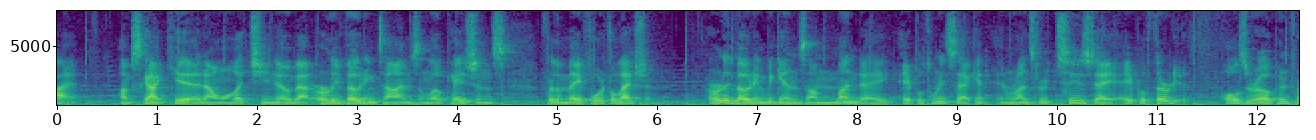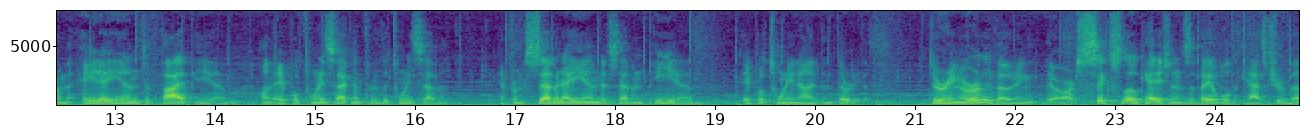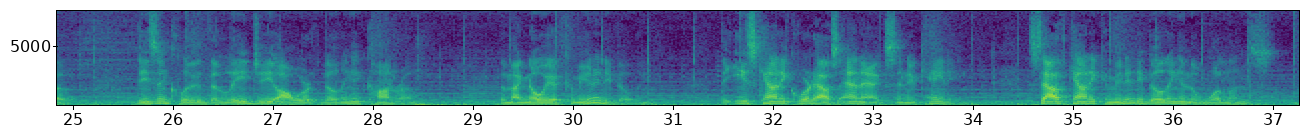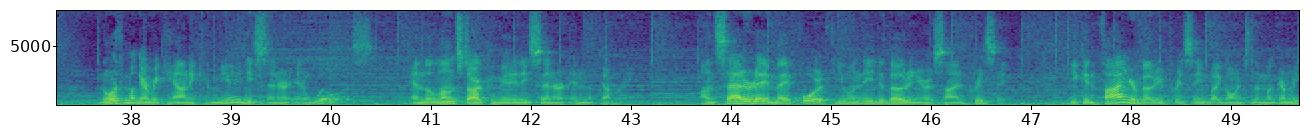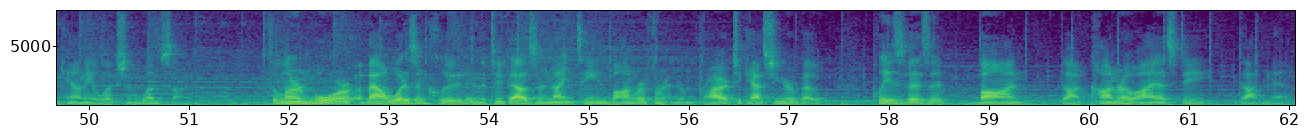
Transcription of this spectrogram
Hi, I'm Scott Kidd. I want to let you know about early voting times and locations for the May 4th election. Early voting begins on Monday, April 22nd and runs through Tuesday, April 30th. Polls are open from 8 a.m. to 5 p.m. on April 22nd through the 27th and from 7 a.m. to 7 p.m. April 29th and 30th. During early voting, there are six locations available to cast your vote. These include the Lee G. Alworth Building in Conroe, the Magnolia Community Building, the East County Courthouse Annex in New Caney, South County Community Building in the Woodlands, North Montgomery County Community Center in Willis, and the Lone Star Community Center in Montgomery. On Saturday, May 4th, you will need to vote in your assigned precinct. You can find your voting precinct by going to the Montgomery County election website. To learn more about what is included in the 2019 bond referendum prior to casting your vote, please visit bond.conroeisd.net.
